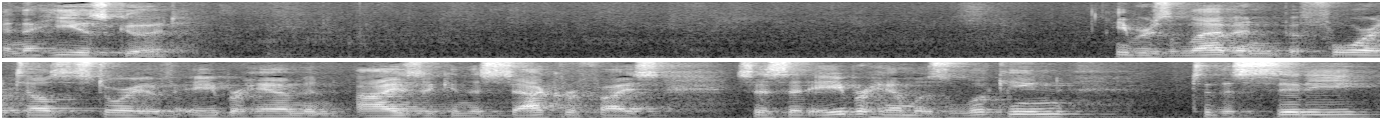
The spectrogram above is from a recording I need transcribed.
and that He is good. Hebrews 11, before it tells the story of Abraham and Isaac and the sacrifice, says that Abraham was looking to the city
